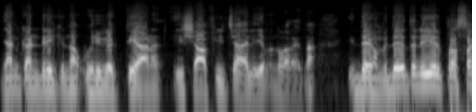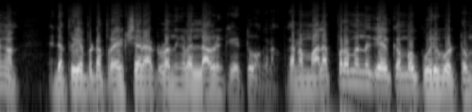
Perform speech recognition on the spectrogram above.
ഞാൻ കണ്ടിരിക്കുന്ന ഒരു വ്യക്തിയാണ് ഈ ഷാഫി ചാലിയം എന്ന് പറയുന്ന ഇദ്ദേഹം. ഇദ്ദേഹത്തിന്റെ ഈ ഒരു പ്രസംഗം എന്റെ പ്രിയപ്പെട്ട പ്രേക്ഷകരായിട്ടുള്ള നിങ്ങൾ എല്ലാവരും കേട്ടു നോക്കണം. കാരണം മലപ്പുറം എന്ന് കേൾക്കുമ്പോൾ കുരുപൊട്ടും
